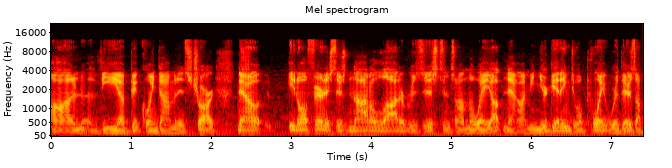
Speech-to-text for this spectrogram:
on the uh, Bitcoin dominance chart. Now, in all fairness, there's not a lot of resistance on the way up now. I mean, you're getting to a point where there's a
